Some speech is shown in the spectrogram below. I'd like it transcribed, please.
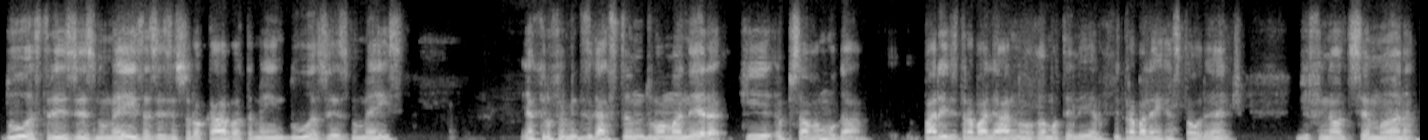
duas, três vezes no mês, às vezes em Sorocaba também duas vezes no mês. E aquilo foi me desgastando de uma maneira que eu precisava mudar. Parei de trabalhar no ramo hoteleiro, fui trabalhar em restaurante de final de semana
